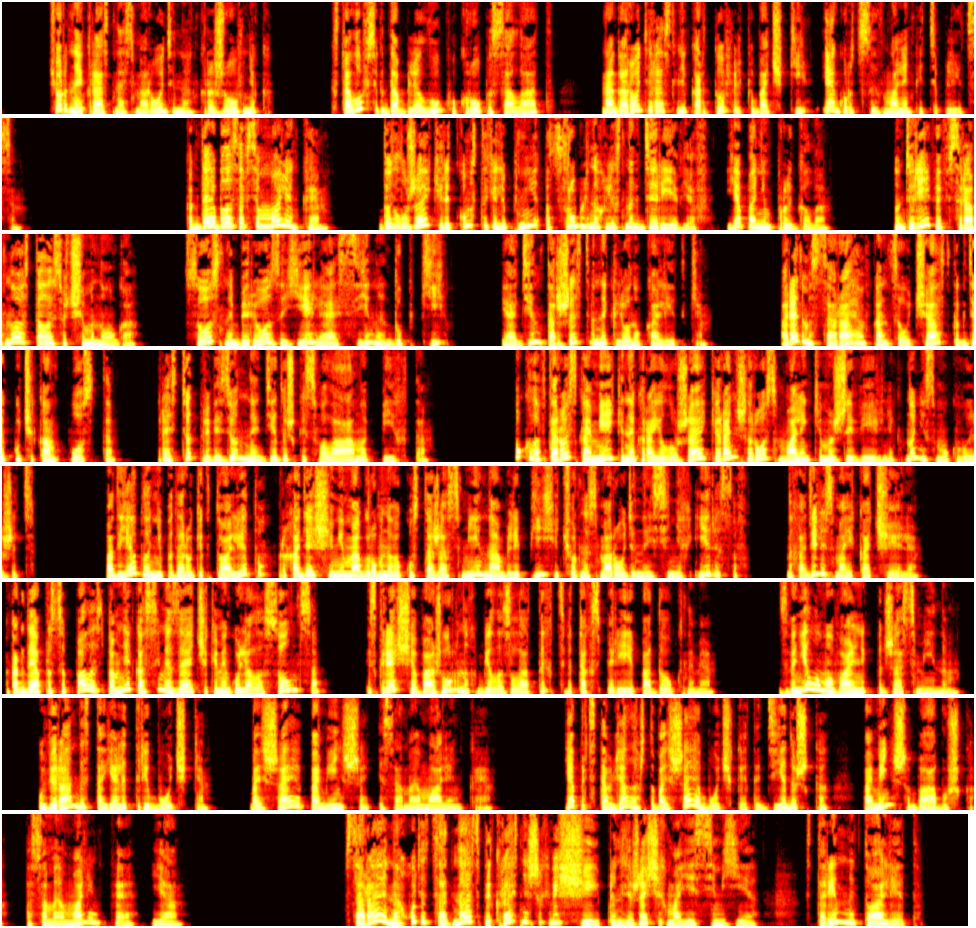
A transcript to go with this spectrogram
черная и красная смородина, крыжовник. К столу всегда были лук, укроп и салат. На огороде росли картофель, кабачки и огурцы в маленькой теплице. Когда я была совсем маленькая, вдоль лужайки редком стояли пни от срубленных лесных деревьев, я по ним прыгала. Но деревьев все равно осталось очень много. Сосны, березы, ели, осины, дубки и один торжественный клен у калитки. А рядом с сараем в конце участка, где куча компоста, растет привезенная дедушкой с Валаама пихта. Около второй скамейки на краю лужайки раньше рос маленький можжевельник, но не смог выжить. Под яблоней по дороге к туалету, проходящей мимо огромного куста жасмина, облепихи, черной смородины и синих ирисов, находились мои качели. А когда я просыпалась, по мне косыми зайчиками гуляло солнце, искрящее в ажурных бело-золотых цветах спиреи под окнами. Звенел умывальник под жасмином. У веранды стояли три бочки. Большая, поменьше и самая маленькая. Я представляла, что большая бочка — это дедушка, поменьше — бабушка, а самая маленькая — я. В сарае находится одна из прекраснейших вещей, принадлежащих моей семье — старинный туалет.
